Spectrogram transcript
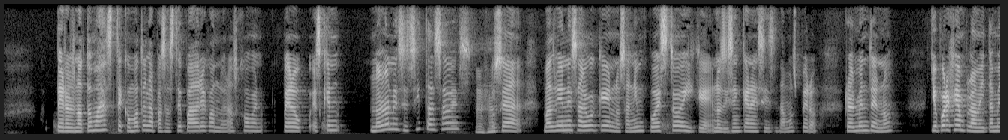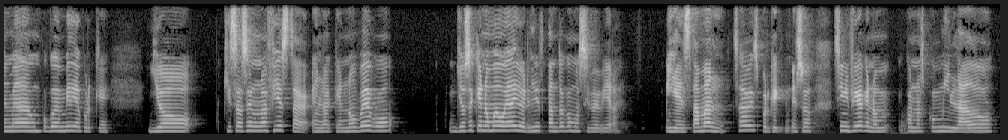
pero no tomaste, ¿cómo te la pasaste padre cuando eras joven? Pero es que no lo necesitas, ¿sabes? O sea, más bien es algo que nos han impuesto y que nos dicen que necesitamos, pero realmente no. Yo, por ejemplo, a mí también me da un poco de envidia porque yo quizás en una fiesta en la que no bebo, yo sé que no me voy a divertir tanto como si bebiera. Y está mal, ¿sabes? Porque eso significa que no conozco mi lado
